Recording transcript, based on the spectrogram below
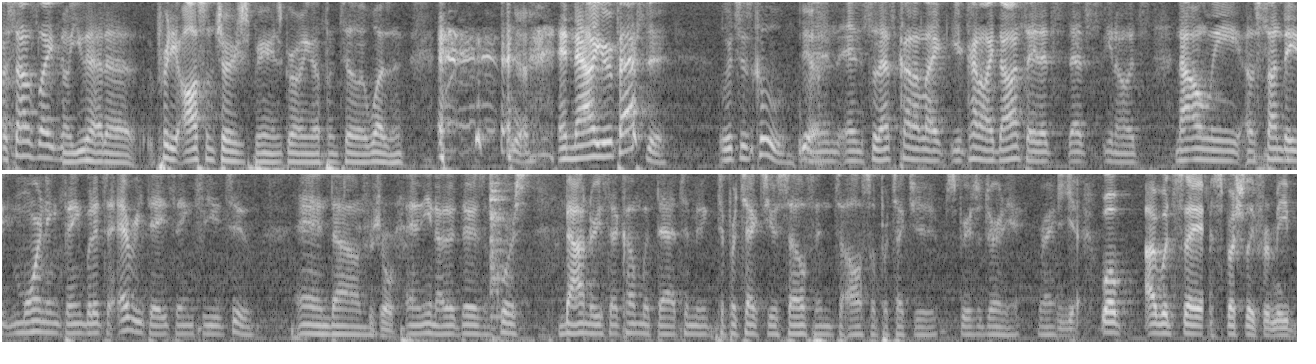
It sounds like you, know, you had a pretty awesome church experience growing up until it wasn't, Yeah. and now you're a pastor, which is cool. Yeah. and and so that's kind of like you're kind of like Dante. That's that's you know it's not only a Sunday morning thing, but it's an everyday thing for you too. And um, For sure. And you know there, there's of course boundaries that come with that to make, to protect yourself and to also protect your spiritual journey, right? Yeah. Well, I would say, especially for me,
